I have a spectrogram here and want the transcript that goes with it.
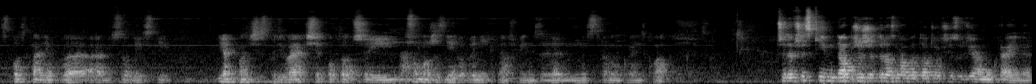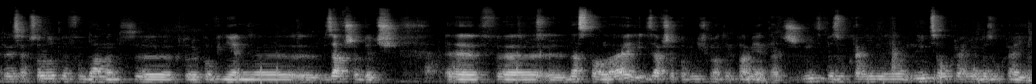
spotkanie w Arabii Saudyjskiej, jak Pan się spodziewa, jak się potoczy i co może z niego wyniknąć między stroną ukraińską a Przede wszystkim dobrze, że te rozmowy toczą się z udziałem Ukrainy. To jest absolutny fundament, y, który powinien y, zawsze być y, w, na stole i zawsze powinniśmy o tym pamiętać, że nic bez Ukrainy, nic o Ukrainie bez Ukrainy.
